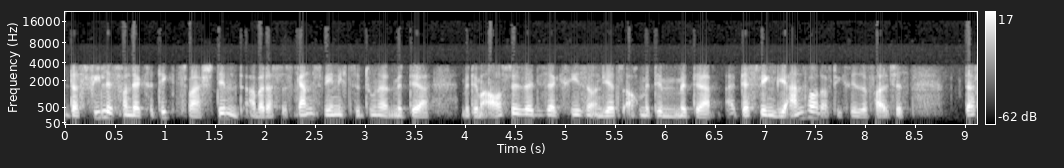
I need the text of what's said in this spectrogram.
dass vieles von der Kritik zwar stimmt, aber dass es ganz wenig zu tun hat mit der mit dem Auslöser dieser Krise und jetzt auch mit dem mit der deswegen die Antwort auf die Krise falsch ist, das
